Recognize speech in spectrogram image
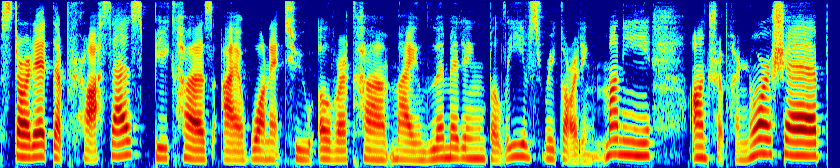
started the process because I wanted to overcome my limiting beliefs regarding money, entrepreneurship,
